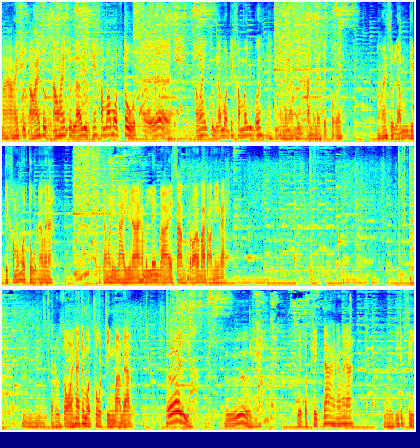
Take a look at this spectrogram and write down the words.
มาเอาให้สุดเอาให้สุดเอาให้สุดแล้วหยุดที่คำว่าหมดตูด เออ เอาให้สุดแล้วหมดที่คำว่ายุบเอ้ยอะไรวะลิ้นพันหมดเลยเช็ดโคกเอ้ยเอาให้สุดแล้วหยุดที่คำว่าหมดตูดนะเว้ยนะแต่จังวะนี้ไหลายอยู่นะทำมันเล่นไปสามร้อยบาทดอกนี้ไป แต่ดูทรงแล้วน่าจะหมดตูดจริงหวานเพื่อนเฮ้ยเออเผื่อจะพลิกได้นะไหมนะโอ้โหเลยยี่สิบสี่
